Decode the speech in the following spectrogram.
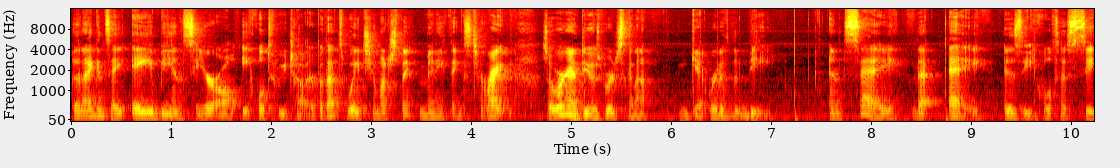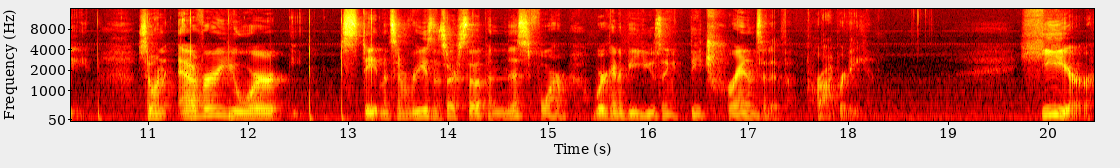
then I can say A, B, and C are all equal to each other, but that's way too much th many things to write. So what we're gonna do is we're just gonna get rid of the B and say that A is equal to C. So whenever your statements and reasons are set up in this form, we're gonna be using the transitive property. Here,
